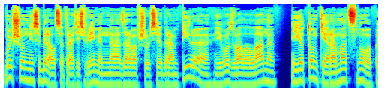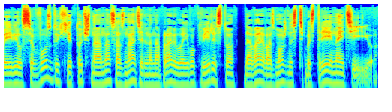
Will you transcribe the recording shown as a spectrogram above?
Больше он не собирался тратить время на взорвавшегося дрампира, его звала Лана. Ее тонкий аромат снова появился в воздухе, точно она сознательно направила его к Велесту, давая возможность быстрее найти ее.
